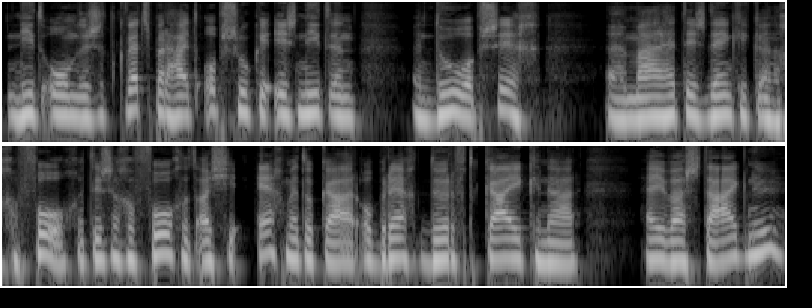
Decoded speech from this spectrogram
niet om. Dus het kwetsbaarheid opzoeken is niet een, een doel op zich. Maar het is denk ik een gevolg. Het is een gevolg dat als je echt met elkaar oprecht durft kijken naar... hé, hey, waar sta ik nu?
